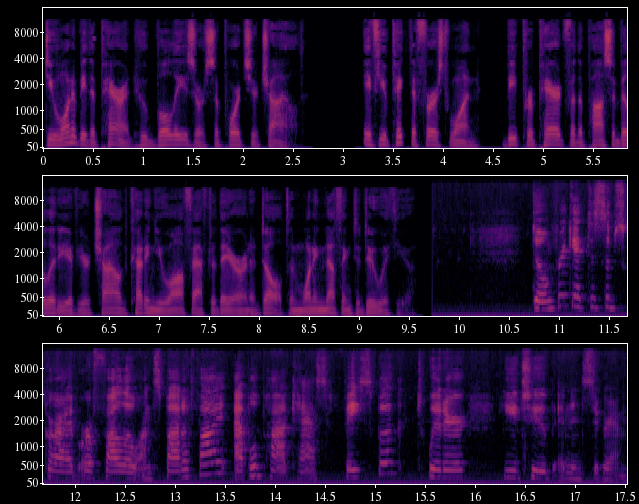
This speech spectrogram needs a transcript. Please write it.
Do you want to be the parent who bullies or supports your child? If you pick the first one, be prepared for the possibility of your child cutting you off after they are an adult and wanting nothing to do with you. Don't forget to subscribe or follow on Spotify, Apple Podcasts, Facebook, Twitter, YouTube, and Instagram.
